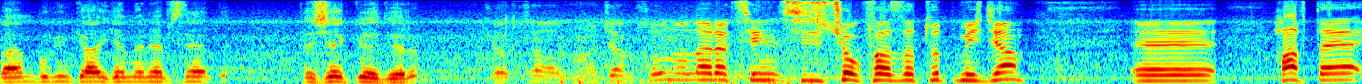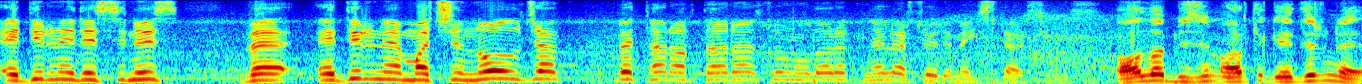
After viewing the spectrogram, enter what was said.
ben bugünkü hakemlerin hepsine te- teşekkür ediyorum. Çok sağ olun hocam. Son olarak seni- sizi çok fazla tutmayacağım. Ee, haftaya Edirne'desiniz ve Edirne maçı ne olacak ve taraftara son olarak neler söylemek istersiniz? Valla bizim artık Edirne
